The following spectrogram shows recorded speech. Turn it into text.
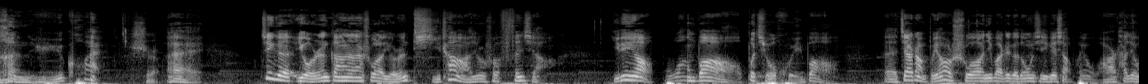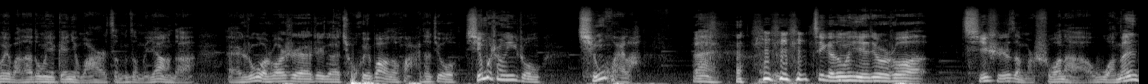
很愉快。是，哎，这个有人刚才咱说了，有人提倡啊，就是说分享一定要不忘报，不求回报。呃，家长不要说你把这个东西给小朋友玩，他就会把他东西给你玩，怎么怎么样的。哎，如果说是这个求回报的话，他就形不成一种情怀了。哎，这个东西就是说，其实怎么说呢？我们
